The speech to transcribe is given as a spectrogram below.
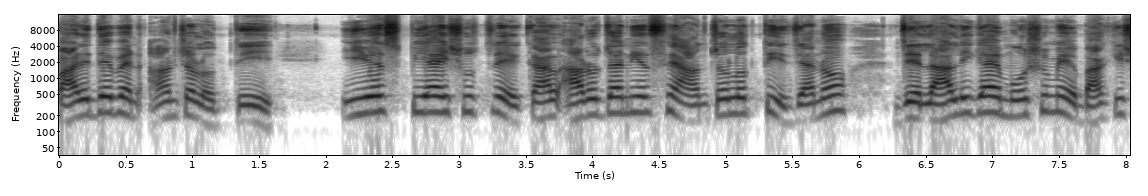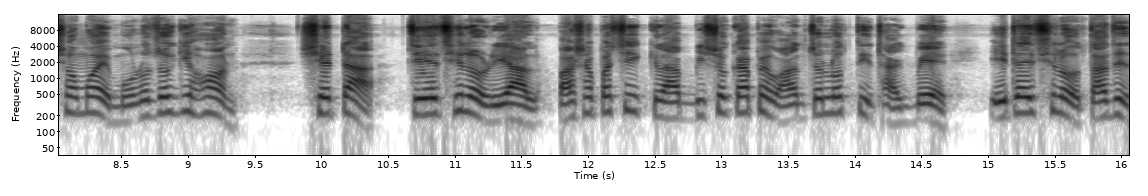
পাড়ি দেবেন আঞ্চলত্তি ইউএসপিআই সূত্রে কাল আরও জানিয়েছে আঞ্চলত্তি যেন যে লা লিগায় মৌসুমে বাকি সময় মনোযোগী হন, সেটা চেয়েছিল রিয়াল। পাশাপাশি ক্লাব বিশ্বকাপেও আঞ্চলত্তি থাকবে, এটাই ছিল তাদের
